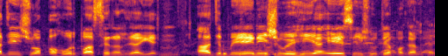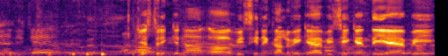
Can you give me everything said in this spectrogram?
ਅੱਜ ਇਸ਼ੂ ਆਪਾਂ ਹੋਰ ਪਾਸੇ ਨਾਲ ਜਾਈਏ। ਅੱਜ ਮੇਨ ਇਸ਼ੂ ਇਹੀ ਹੈ ਇਸ ਇਸ਼ੂ ਤੇ ਆਪਾਂ ਗੱਲ ਕਰੀਏ। ਜਿਸ ਤਰੀਕੇ ਨਾਲ ਵੀਸੀ ਨੇ ਕੱਲ ਵੀ ਕਿਹਾ ਵੀਸੀ ਕਹਿੰਦੀ ਹੈ ਵੀ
